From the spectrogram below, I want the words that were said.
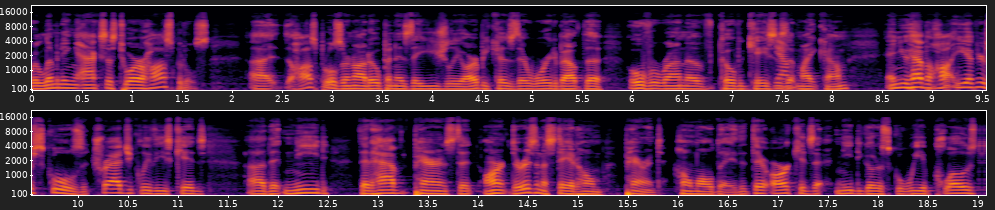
or limiting access to our hospitals. Uh, the hospitals are not open as they usually are because they're worried about the overrun of COVID cases Yeah. that might come. And you have a, you have your schools that tragically these kids uh, that need that have parents that aren't there isn't a stay at home parent home all day that there are kids that need to go to school. We have closed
